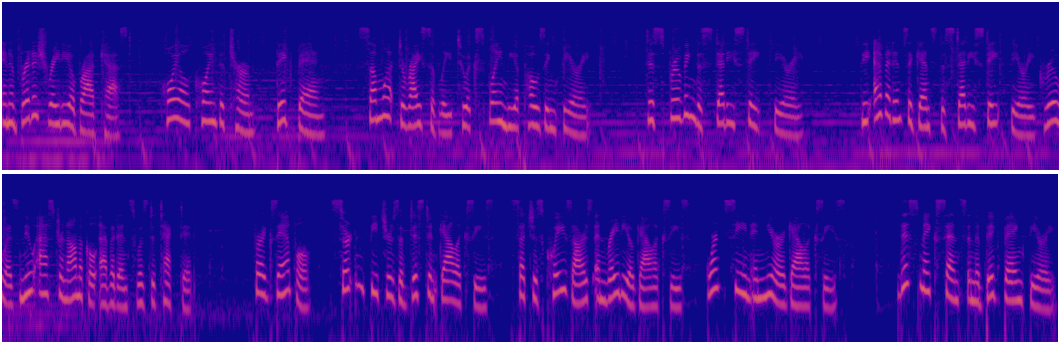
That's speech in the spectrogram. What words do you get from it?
in a British radio broadcast, Hoyle coined the term, Big Bang, somewhat derisively to explain the opposing theory. Disproving the steady-state theory. The evidence against the steady-state theory grew as new astronomical evidence was detected. For example, certain features of distant galaxies, such as quasars and radio galaxies, weren't seen in nearer galaxies. This makes sense in the Big Bang theory,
